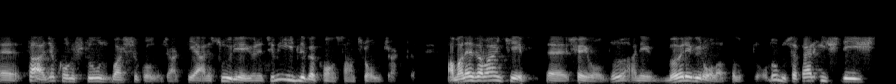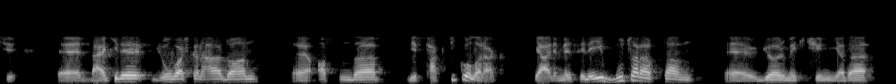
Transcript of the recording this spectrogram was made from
e, sadece konuştuğumuz başlık olacaktı. Yani Suriye yönetimi İdlib'e konsantre olacaktı. Ama ne zaman ki e, şey oldu, hani böyle bir olasılık oldu, bu sefer iş değişti. E, belki de Cumhurbaşkanı Erdoğan e, aslında bir taktik olarak yani meseleyi bu taraftan e, görmek için ya da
